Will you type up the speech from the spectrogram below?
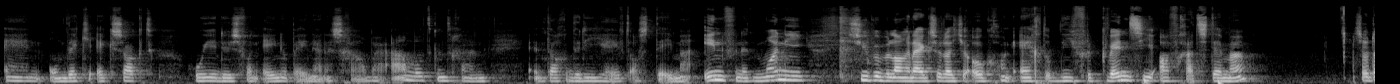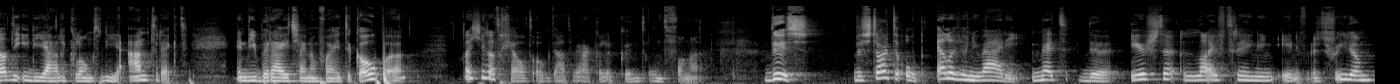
En ontdek je exact hoe je dus van één op één naar een schaalbaar aanbod kunt gaan. En dag 3 heeft als thema Infinite Money. Super belangrijk, zodat je ook gewoon echt op die frequentie af gaat stemmen. Zodat de ideale klanten die je aantrekt en die bereid zijn om van je te kopen, dat je dat geld ook daadwerkelijk kunt ontvangen. Dus we starten op 11 januari met de eerste live training Infinite Freedom.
